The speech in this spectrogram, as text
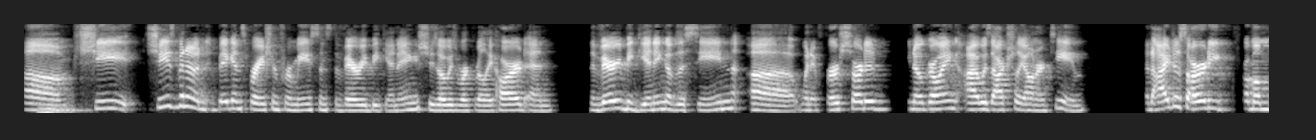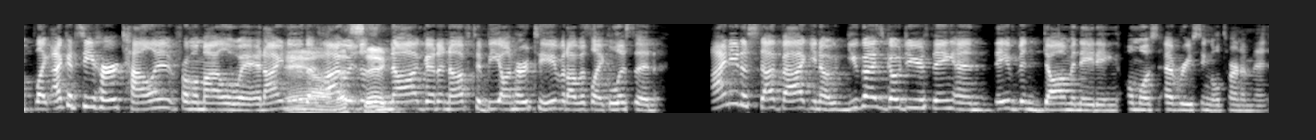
Um she she's been a big inspiration for me since the very beginning. She's always worked really hard and the very beginning of the scene uh when it first started, you know, growing, I was actually on her team. And I just already from a like I could see her talent from a mile away, and I knew that I was just sick. not good enough to be on her team. And I was like, listen, I need to step back. You know, you guys go do your thing, and they've been dominating almost every single tournament.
